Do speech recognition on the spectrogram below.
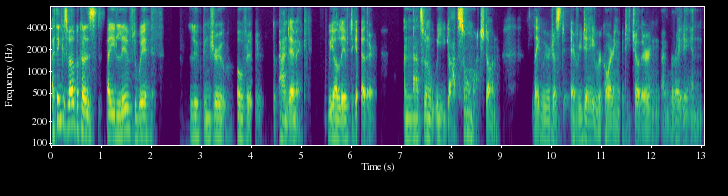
I think as well because I lived with Luke and Drew over the pandemic. We all lived together, and that's when we got so much done. Like we were just every day recording with each other and, and writing, and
